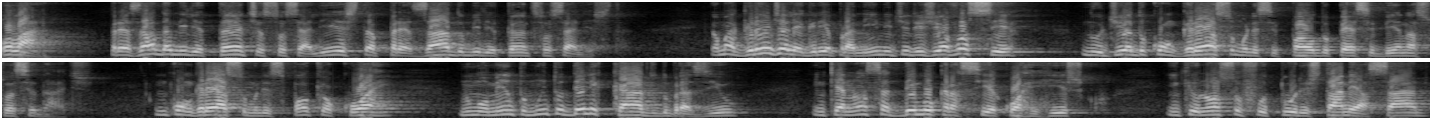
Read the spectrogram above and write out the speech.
Olá, prezada militante socialista, prezado militante socialista. É uma grande alegria para mim me dirigir a você no dia do Congresso Municipal do PSB na sua cidade. Um congresso municipal que ocorre num momento muito delicado do Brasil, em que a nossa democracia corre risco, em que o nosso futuro está ameaçado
